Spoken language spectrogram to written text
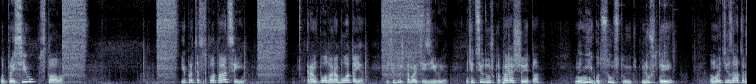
От присів, встала. І в процес експлуатації кран пола працює і сидушка амортизує. Значить, сидушка перешита, на ній відсутствують люфти, амортизатор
